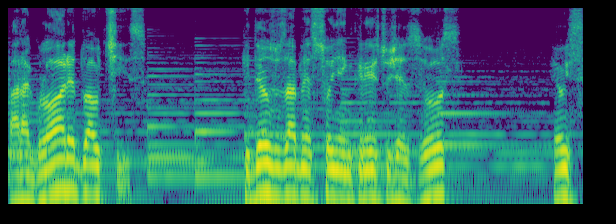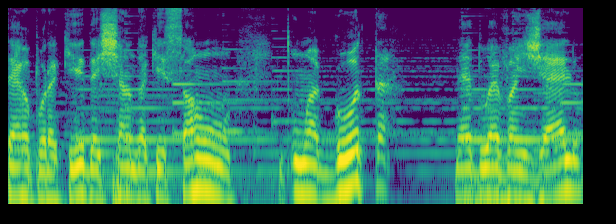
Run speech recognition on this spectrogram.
para a glória do Altíssimo. Que Deus os abençoe em Cristo Jesus. Eu encerro por aqui, deixando aqui só um, uma gota né, do Evangelho,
